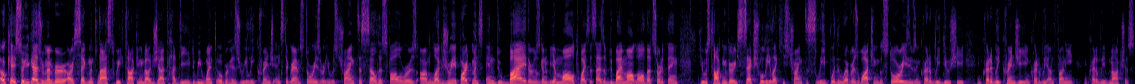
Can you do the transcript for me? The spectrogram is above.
Okay, so you guys remember our segment last week talking about Jad Hadid. We went over his really cringe Instagram stories where he was trying to sell his followers on luxury apartments in Dubai. There was going to be a mall twice the size of Dubai Mall, all that sort of thing. He was talking very sexually, like he's trying to sleep with whoever's watching the stories. He was incredibly douchey, incredibly cringy, incredibly unfunny, incredibly obnoxious.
